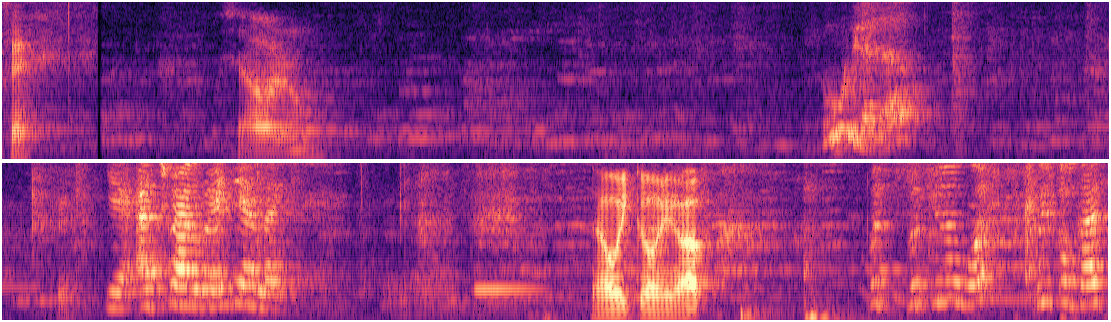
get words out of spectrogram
Okay. Shower room. Yeah, I tried already. I like. Now we're going up. But but you know what? We forgot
